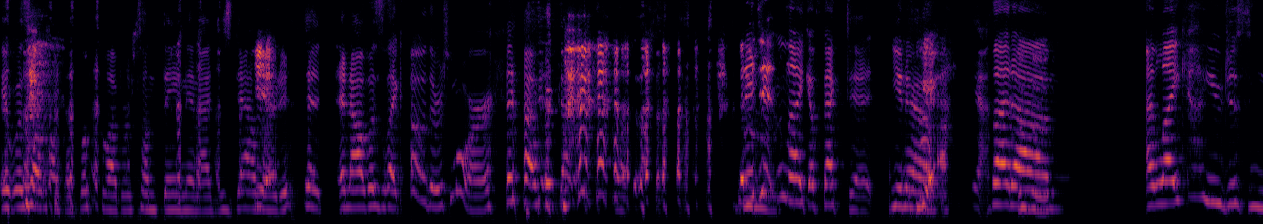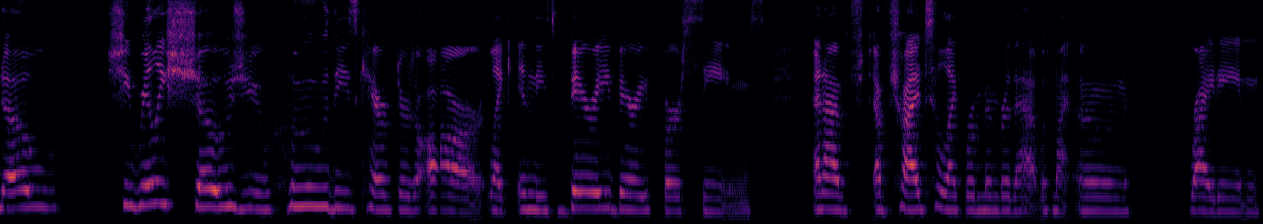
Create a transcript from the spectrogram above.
it was on like a book club or something and i just downloaded it and i was like oh there's more and I looked at it. but it Mhm. didn't like affect it you know Yeah. Yeah. but Mhm. um i like how you just know she really shows you who these characters are like in these very very first scenes and i've i've tried to like remember that with my own writing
